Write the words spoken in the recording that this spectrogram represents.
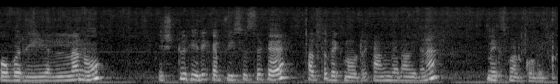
ಕೊಬ್ಬರಿ ಎಲ್ಲನೂ ಎಷ್ಟು ಹಿರಿಕಾಯಿ ಪೀಸಸ್ಗೆ ಹತ್ತಬೇಕು ನೋಡ್ರಿ, ಹಂಗೆ ನಾವು ಇದನ್ನು ಮಿಕ್ಸ್ ಮಾಡ್ಕೋಬೇಕು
